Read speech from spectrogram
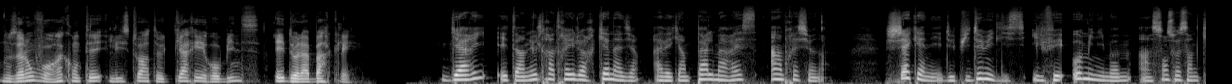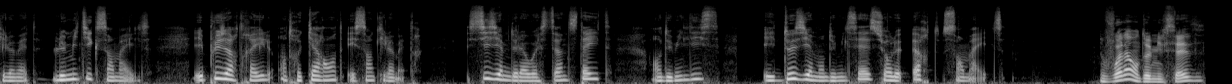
nous allons vous raconter l'histoire de Gary Robbins et de la Barclay. Gary est un ultra-trailer canadien avec un palmarès impressionnant. Chaque année, depuis 2010, il fait au minimum un 160 km, le mythique 100 miles, et plusieurs trails entre 40 et 100 km. Sixième de la Western State en 2010 et deuxième en 2016 sur le Hurt 100 miles. Nous voilà en 2016,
